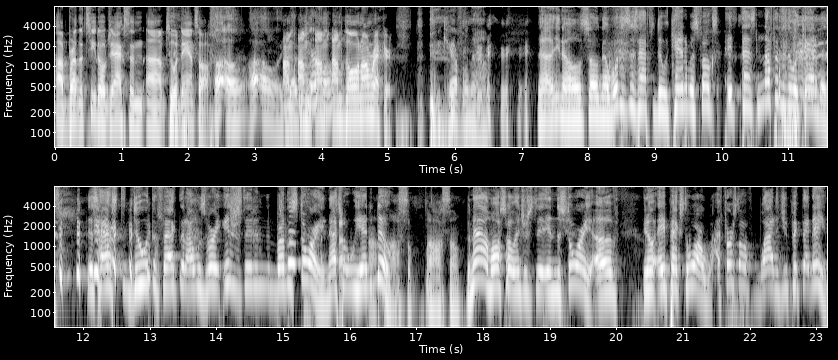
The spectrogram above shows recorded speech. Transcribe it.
uh, brother Tito Jackson uh, to a dance off. Uh oh, uh oh. I'm, I'm. I'm, I'm going on record. Be careful now. now, you know, so now what does this have to do with cannabis, folks? It has nothing to do with cannabis. This has to do with the fact that I was very interested in the brother's story, and that's what we had to do. Awesome, awesome. But now I'm also interested in the story of, you know, Apex Noire. First off, why did you pick that name?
